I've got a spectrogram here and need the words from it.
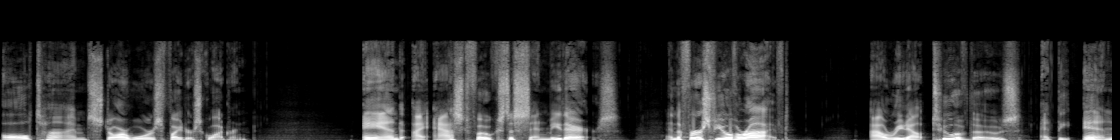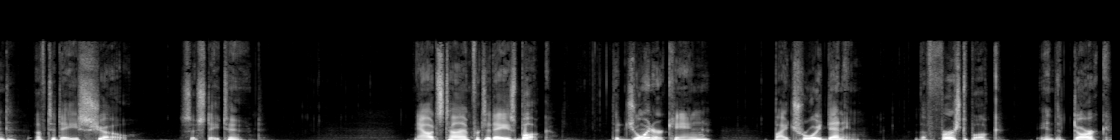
all time Star Wars fighter squadron. And I asked folks to send me theirs. And the first few have arrived. I'll read out two of those at the end of today's show, so stay tuned. Now it's time for today's book The Joiner King by Troy Denning, the first book in the Dark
